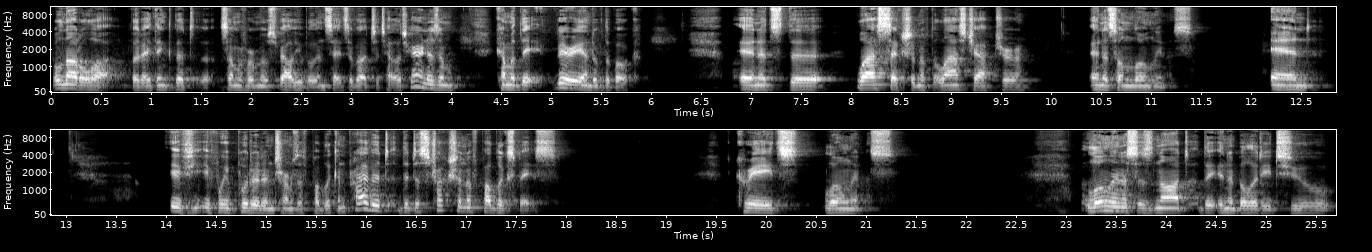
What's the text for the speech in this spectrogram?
well, not a lot, but I think that some of her most valuable insights about totalitarianism come at the very end of the book. And it's the last section of the last chapter, and it's on loneliness. And if, if we put it in terms of public and private, the destruction of public space creates loneliness. Loneliness is not the inability to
